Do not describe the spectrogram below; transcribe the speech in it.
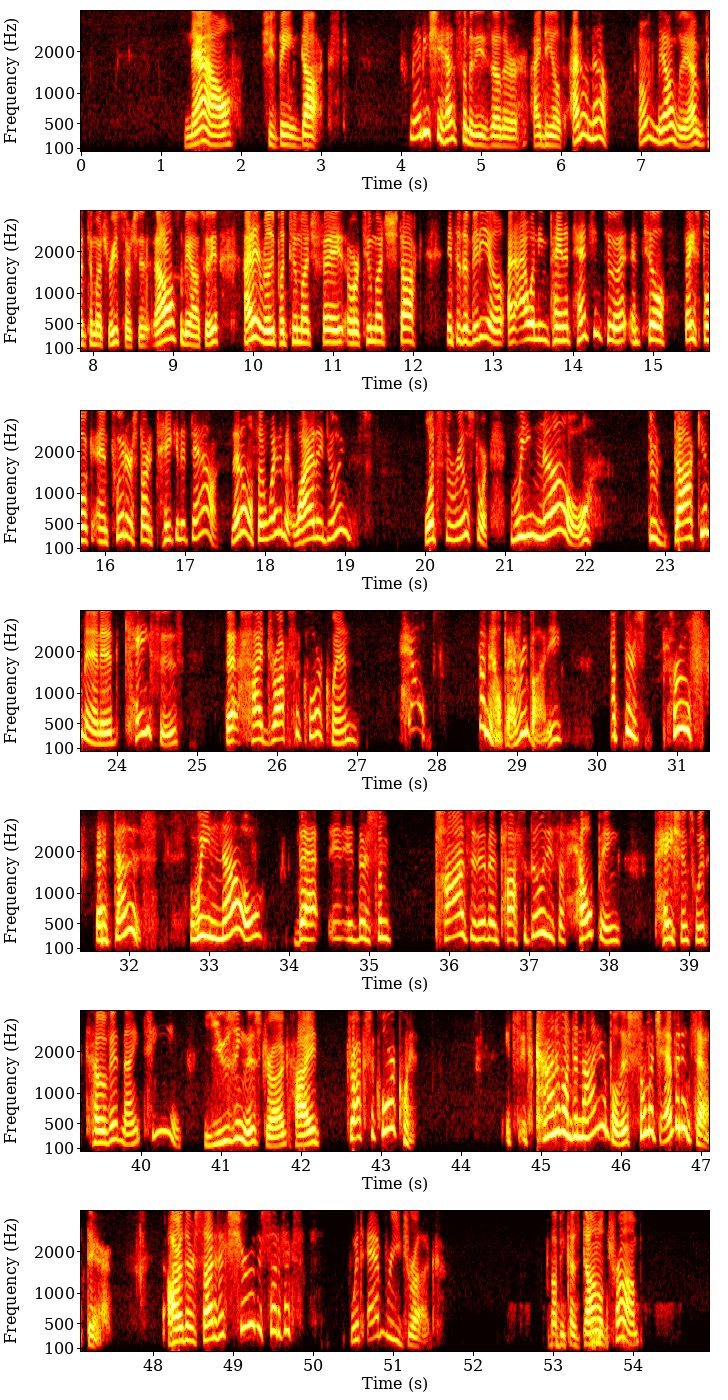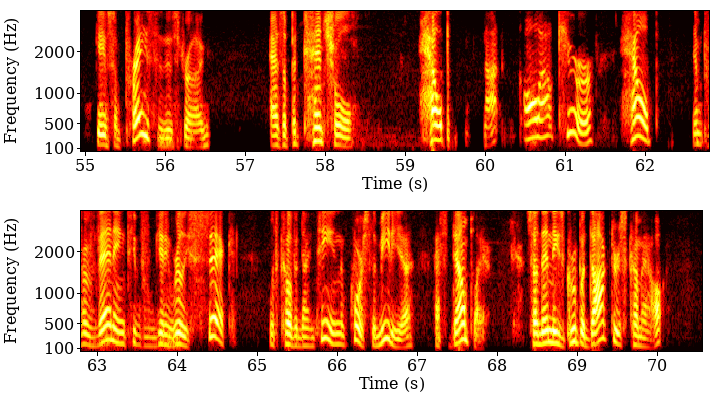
Now she's being doxxed maybe she has some of these other ideals. I don't know. Gonna be honest with you. I haven't put too much research. And I'll also be honest with you. I didn't really put too much faith or too much stock into the video, and I wasn't even paying attention to it until Facebook and Twitter started taking it down. Then all of a sudden, wait a minute, why are they doing this? What's the real story? We know through documented cases that hydroxychloroquine helps. Doesn't help everybody, But there's proof that it does. We know that it, it, there's some positive and possibilities of helping patients with COVID 19 using this drug, hydroxychloroquine. It's, it's kind of undeniable. There's so much evidence out there. Are there side effects? Sure, there's side effects with every drug. But because Donald Trump gave some praise to this drug as a potential help, not all out cure, help in preventing people from getting really sick with COVID 19, of course, the media has to downplay it. So then these group of doctors come out.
